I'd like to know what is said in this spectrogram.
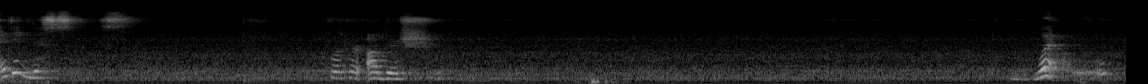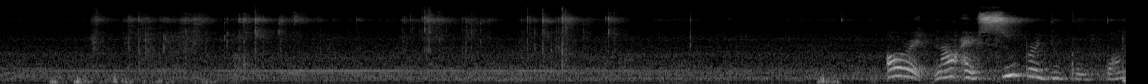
I think this for her other shoe. Well, I'm super duper done.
